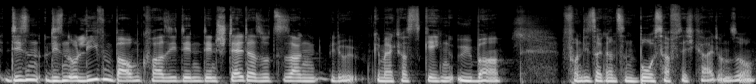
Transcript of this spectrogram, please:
diesen, diesen Olivenbaum quasi, den, den stellt er sozusagen, wie du gemerkt hast, gegenüber von dieser ganzen Boshaftigkeit und so.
